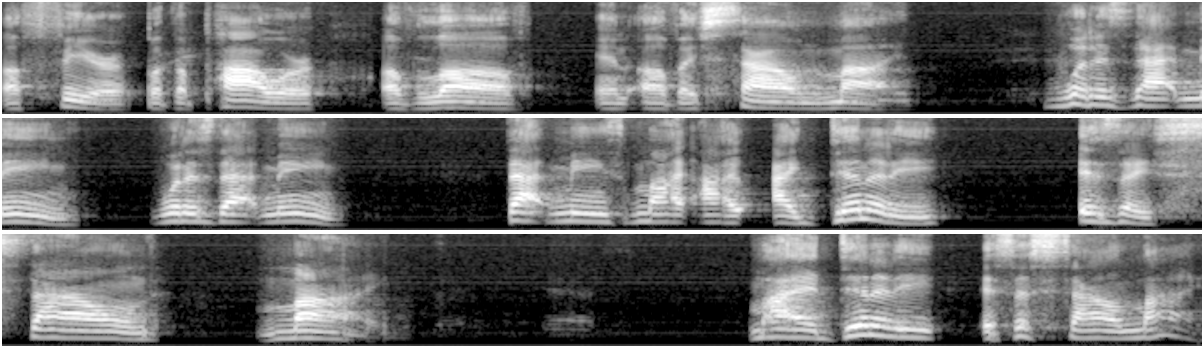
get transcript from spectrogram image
of fear, but the power of love and of a sound mind. What does that mean? What does that mean? That means my identity is a sound mind. My identity is a sound mind.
